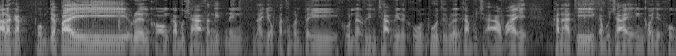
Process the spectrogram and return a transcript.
อาละครับผมจะไปเรื่องของกัมพูชาสักนิดหนึ่งนายกรัฐมนตรี คุณอนุทินชาญวีรกูลพูดถึงเรื่องกัมพูชาไว้ ขณะที่กัมพูชาเองก็ยังคง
